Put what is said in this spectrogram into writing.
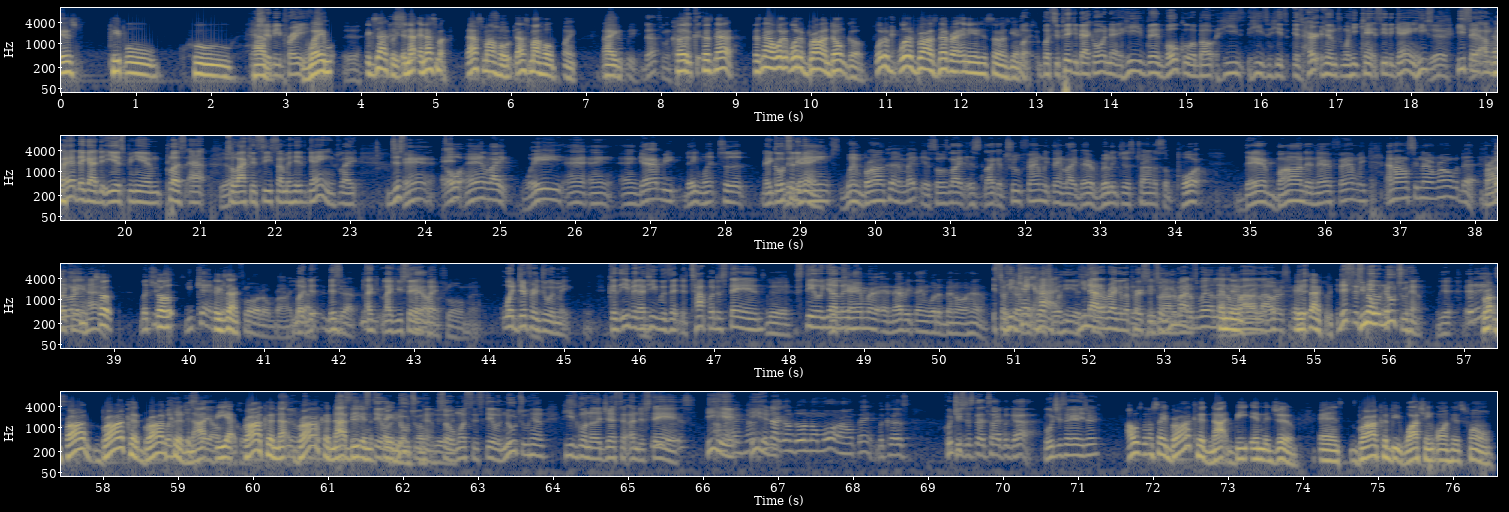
it's people who It have should be praised. way mo- Yeah, exactly, and that, and that's my that's my whole be. that's my whole point. It Like definitely. Cause, cause now, cause now, what if, what if Bron don't go? What if, what if Bron's never at any of his son's games? But but to piggyback on that, he's been vocal about he's he's he's it's hurt him when he can't see the game. He's Yeah. he said Yeah. I'm glad they got the ESPN Plus app so I can see some of his games. Like just And oh, and like Wade and and, and Gabby, they went to They go to the games when Bron couldn't make it. So it's like it's like a true family thing. Like they're really just trying to support their bond and their family, and I don't see nothing wrong with that. Bron but like, can't hide. so, but you So- just, you can't be on the floor though, Brian. You but gotta- this you like like you stay said, on but the floor, man. what difference do it make? Because even if he was at the top of the stands, Yeah. still yelling, The camera and everything would have been on him. so he can't hide. what he He's not a regular person, he's so you might as well let And him then- wild Regular out. person. It- Exactly. This is You know, still it- new to him. Yeah, it is. Bra- Bron, Bron could, Bron But could not be the at, court. Bron could not, what I'm Bron saying? could not be it's in the still stadium. new to bro. him. So once it's still new to him, he's gonna adjust and He understand. is. He I'm here. He's here. not gonna do it no more. I don't think because What you he's just that type of guy. What would you say, AJ? I was gonna say Bron could not be in the gym, and Bron could be watching on his phone,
